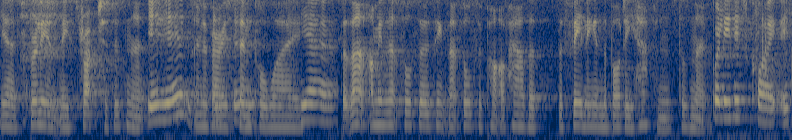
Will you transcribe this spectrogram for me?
Yeah, it's brilliantly structured, isn't it? Yeah, it is. In a very simple way. Yeah. But that, I mean, that's also, I think that's also part of how the, the feeling in the body happens, doesn't it? Well, it is quite, it,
